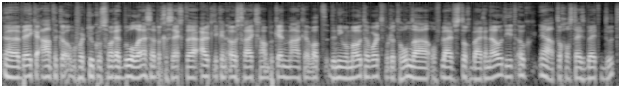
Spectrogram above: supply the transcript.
uh, weken aan te komen voor de toekomst van Red Bull. Hè. Ze hebben gezegd, uh, uiterlijk in Oostenrijk gaan we bekendmaken wat de nieuwe motor wordt. Wordt het Honda of blijven ze toch bij Renault, die het ook ja, toch al steeds beter doet.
